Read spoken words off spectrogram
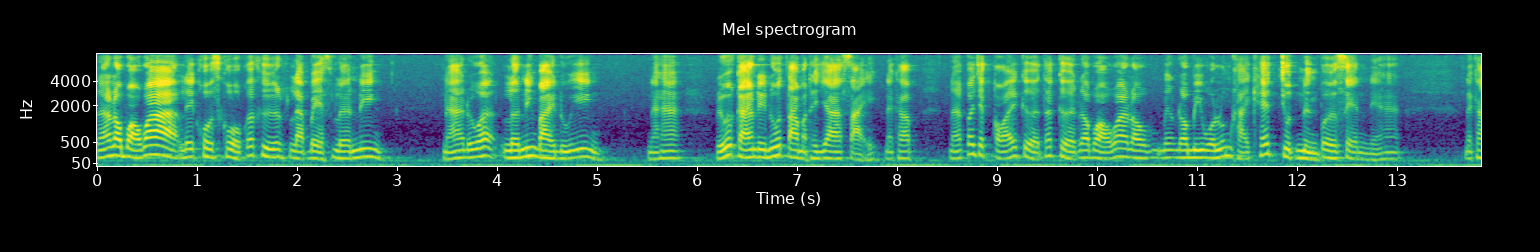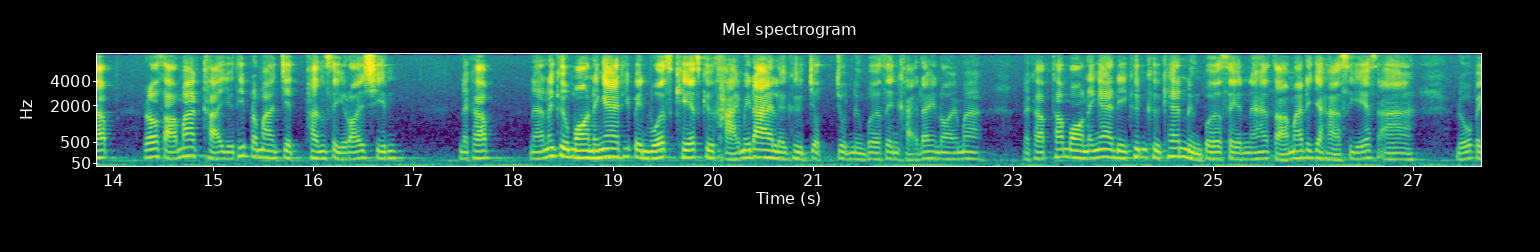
นะเราบอกว่า l e c o s c o p e ก็คือ lab based learning นะหรือว่า learning by doing นะฮะ หรือว่าการเรียนรู้ตามอัธยาศัยนะครับนะก็จะก่อให้เกิดถ้าเกิดเราบอกว่าเราเรามีวอลุ่มขายแค่จุดหนึ่งเปอร์เซ็นต์เนี่ยฮะนะครับเราสามารถขายอยู่ที่ประมาณ 7,400 ชิ้นนะครับนะนั่นคือมองในแง่ที่เป็น worst case คือขายไม่ได้เลยคือจุดจุดหนึ่งเปอร์เซ็นต์ขายได้น้อยมากนะครับถ้ามองในแง่ดีขึ้นคือแค่หนึ่งเปอร์เซ็นต์นะฮะสามารถที่จะหา CSR หรือว่าไป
